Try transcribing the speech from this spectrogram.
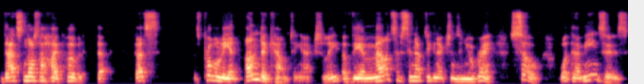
that's not a hyperbole. That, that's, it's probably an undercounting, actually, of the amounts of synaptic connections in your brain. So what that means is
